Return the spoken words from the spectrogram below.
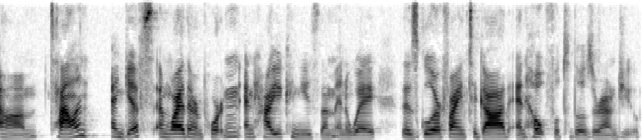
um, talent and gifts and why they're important and how you can use them in a way that is glorifying to God and helpful to those around you.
